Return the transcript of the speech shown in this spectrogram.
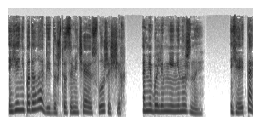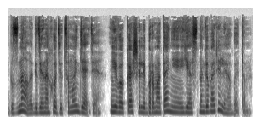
Я не подала виду, что замечаю служащих, они были мне не нужны. Я и так знала, где находится мой дядя. Его кашель и бормотание ясно говорили об этом.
